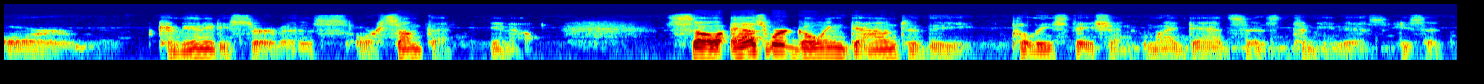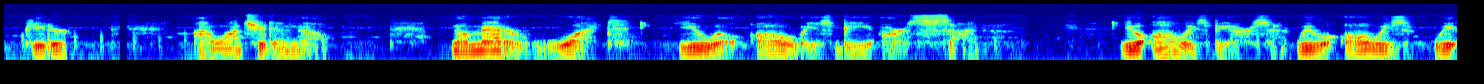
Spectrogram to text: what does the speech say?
or community service or something, you know. So as we're going down to the police station, my dad says to me this He said, Peter, I want you to know no matter what, you will always be our son. You'll always be our son. We will always, we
